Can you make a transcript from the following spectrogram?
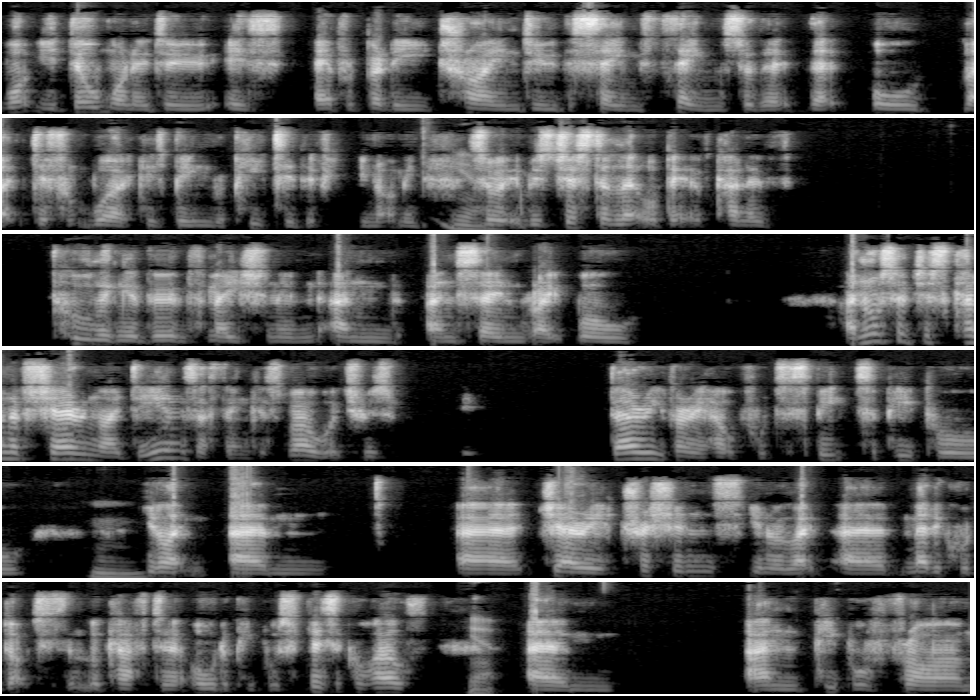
what you don't want to do is everybody try and do the same thing, so that that all like different work is being repeated. If you know what I mean. Yeah. So it was just a little bit of kind of pooling of information and, and, and saying, right, well, and also just kind of sharing ideas, I think, as well, which was very, very helpful to speak to people, mm. you know, like um, uh, geriatricians, you know, like uh, medical doctors that look after older people's physical health, yeah. um, and people from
